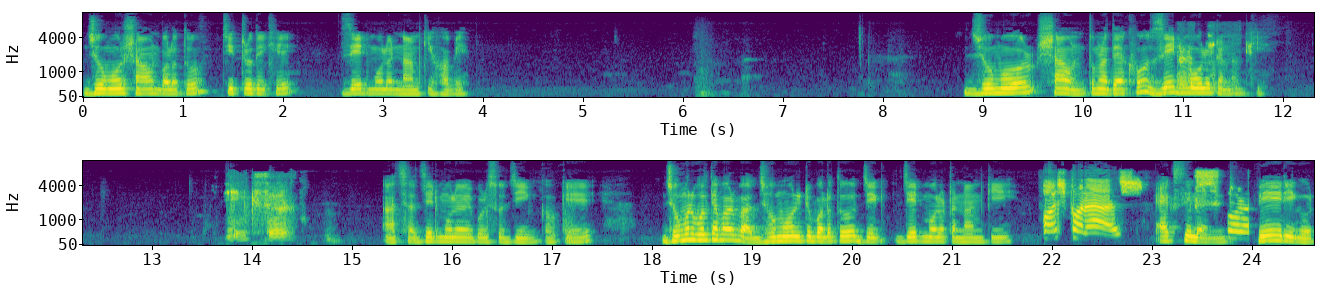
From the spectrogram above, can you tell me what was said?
ঝুমুর শাওন বলো তো চিত্র দেখে জেড মৌলের নাম কি হবে? ঝুমুর শাওন তোমরা দেখো জেড মৌলটার নাম কি? জিঙ্ক স্যার। আচ্ছা জেড মৌলের বলছো জিঙ্ক ওকে। ঝুমুর বলতে পারবা? ঝুমুর একটু বলো তো জেড মৌলটার নাম কি? Phosphorus. Excellent. Very good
